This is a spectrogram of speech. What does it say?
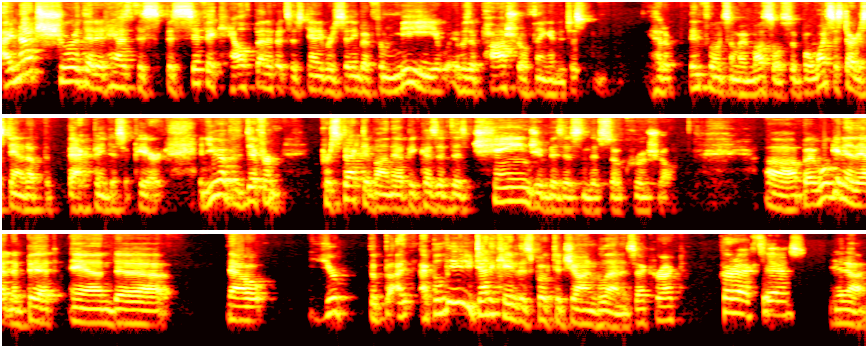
I, am not sure that it has the specific health benefits of standing versus sitting, but for me, it, it was a postural thing and it just had an influence on my muscles. But once I started standing up, the back pain disappeared. And you have a different perspective on that because of the change in business and that's so crucial. Uh, but we'll get into that in a bit. And uh, now, you're the, I, I, believe you dedicated this book to John Glenn. Is that correct? Correct. Yes. Yeah,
